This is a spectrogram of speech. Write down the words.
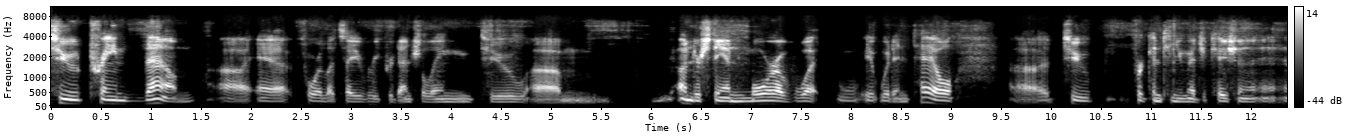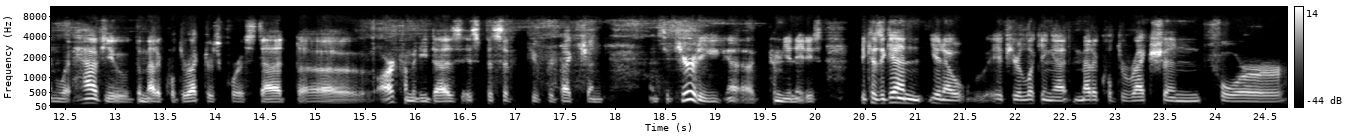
to train them uh, for, let's say, recredentialing to um, understand more of what it would entail uh, to for continuing education and, and, what have you. The medical directors course that uh, our company does is specific to protection and security uh, communities. Because again, you know, if you're looking at medical direction for,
